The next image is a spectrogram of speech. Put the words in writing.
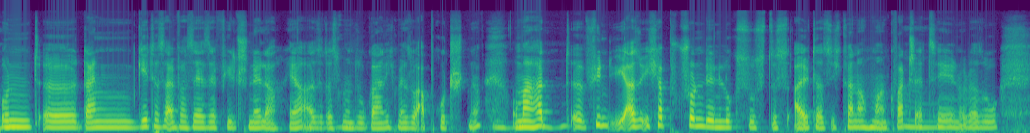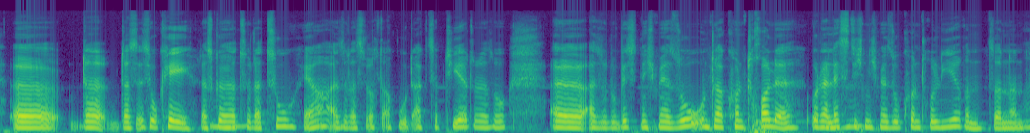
und äh, dann geht das einfach sehr, sehr viel schneller, ja. Also dass man so gar nicht mehr so abrutscht. Ne? Und man hat, äh, finde also ich habe schon den Luxus des Alters. Ich kann auch mal einen Quatsch erzählen oder so. Äh, da, das ist okay, das gehört so dazu, ja. Also das wird auch gut akzeptiert oder so. Äh, also du bist nicht mehr so unter Kontrolle oder lässt dich nicht mehr so kontrollieren, sondern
